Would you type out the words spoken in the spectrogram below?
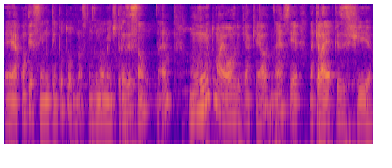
é, acontecendo o tempo todo. Nós estamos num momento de transição né, muito maior do que aquela. Né, se naquela época existia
